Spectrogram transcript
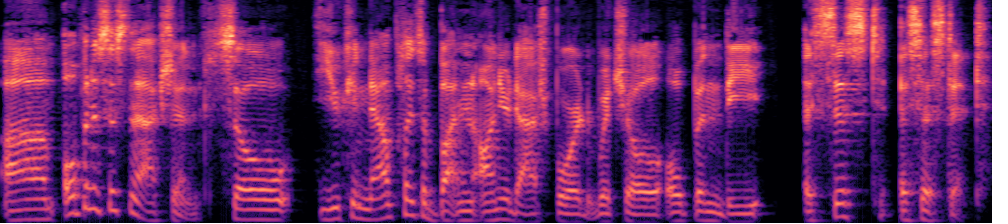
Um, open Assistant action. So you can now place a button on your dashboard, which will open the Assist Assistant.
